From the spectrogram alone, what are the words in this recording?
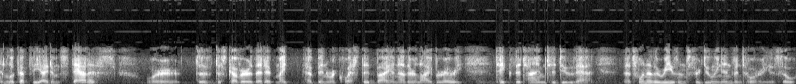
and look up the item status or to discover that it might have been requested by another library, take the time to do that. That's one of the reasons for doing inventory is so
